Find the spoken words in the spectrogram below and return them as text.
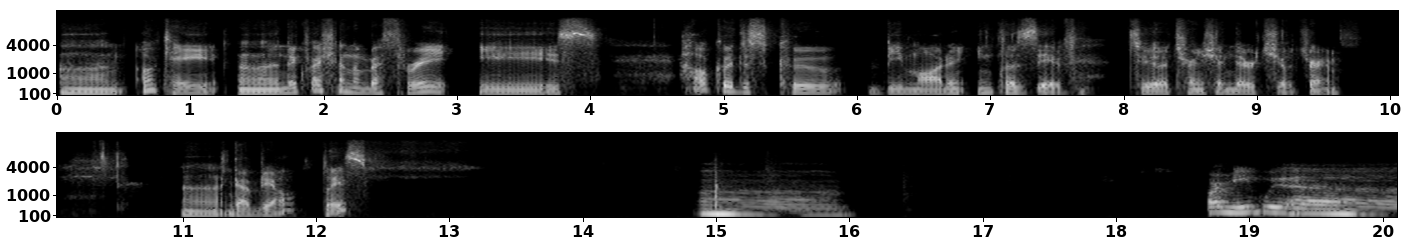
Um, okay, uh, the question number three is, how could the school be more inclusive to transgender children? Uh, Gabriel, please. Uh, for me, we uh,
